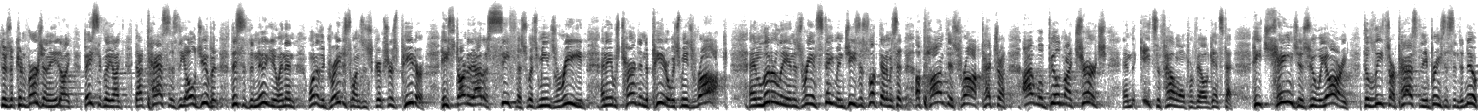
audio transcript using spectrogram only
there's a conversion. He, like, basically, like, that passes the old you, but this is the new you. And then one of the greatest ones in Scripture is Peter. He started out as Cephas, which means reed, and he was turned into Peter, which means rock. And literally in his reinstatement, Jesus looked at him and said, Upon this rock, Petra, I will build my church, and the gates of hell won't prevail against that. He changes who we are. He deletes our past and he brings us into new.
